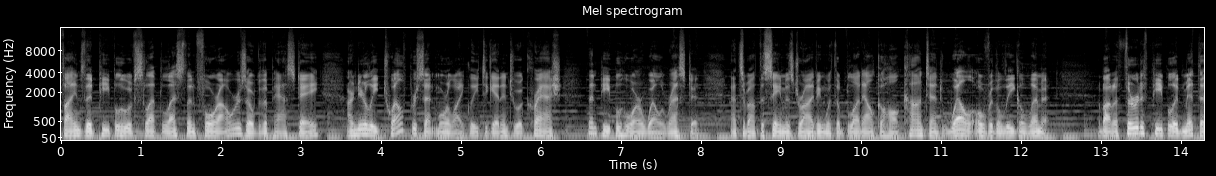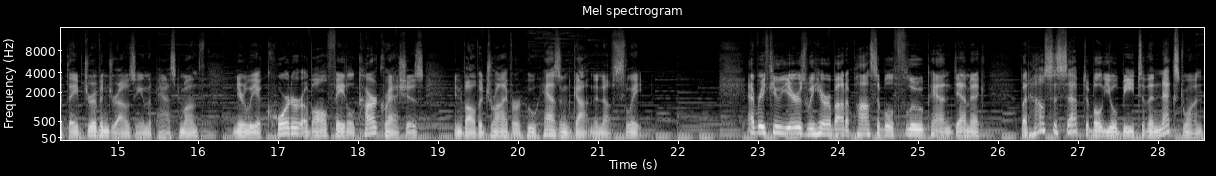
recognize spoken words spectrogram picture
finds that people who have slept less than four hours over the past day are nearly 12% more likely to get into a crash than people who are well rested. That's about the same as driving with a blood alcohol content well over the legal limit. About a third of people admit that they've driven drowsy in the past month. Nearly a quarter of all fatal car crashes involve a driver who hasn't gotten enough sleep. Every few years, we hear about a possible flu pandemic. but how susceptible you'll be to the next one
